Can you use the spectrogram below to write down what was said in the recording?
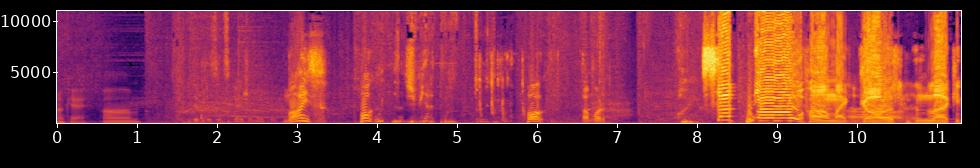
Okay, um... Dúvidas esse gajo, oh my god. Nice! Fogo! Desviar-te. Fogo! Está morto. Stop! Oh! Oh my oh, god, I'm lucky.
